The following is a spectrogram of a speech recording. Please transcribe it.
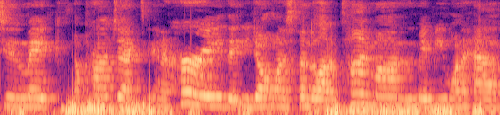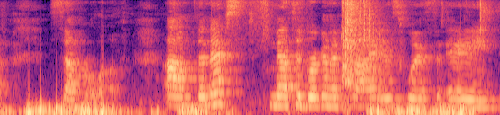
to make a project in a hurry that you don't want to spend a lot of time on and maybe you want to have several of. Um, the next method we're going to try is with a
